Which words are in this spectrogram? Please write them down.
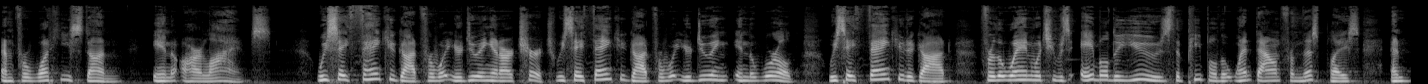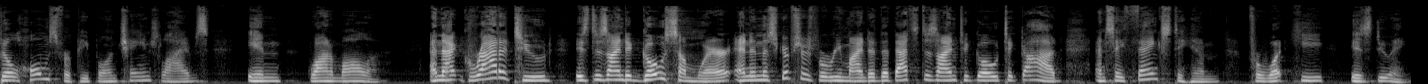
and for what He's done in our lives, we say thank you, God, for what you're doing in our church. We say thank you, God, for what you're doing in the world. We say thank you to God for the way in which He was able to use the people that went down from this place and build homes for people and change lives in Guatemala. And that gratitude is designed to go somewhere. And in the scriptures, we're reminded that that's designed to go to God and say thanks to Him for what He is doing.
